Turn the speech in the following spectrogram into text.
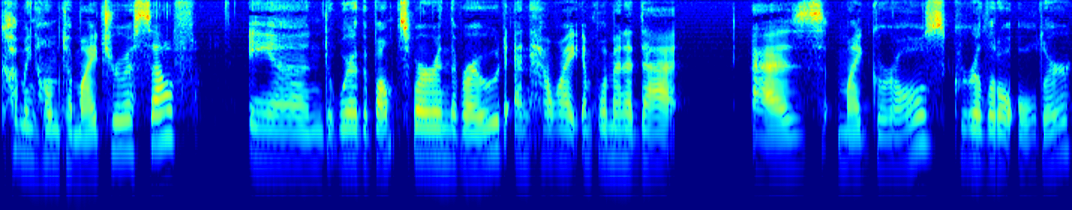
coming home to my truest self and where the bumps were in the road and how I implemented that as my girls grew a little older.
